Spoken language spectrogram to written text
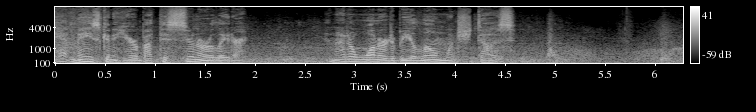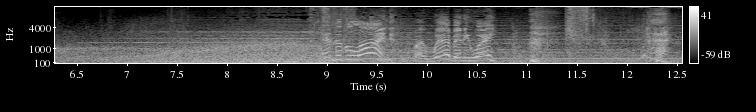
Aunt May's gonna hear about this sooner or later. And I don't want her to be alone when she does. End of the line! By web, anyway.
